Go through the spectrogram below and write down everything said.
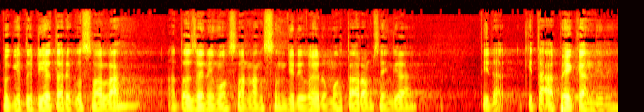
begitu dia tarikus shalah atau zani muhsan langsung jadi ghairu muhtaram sehingga tidak kita abaikan jadi.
